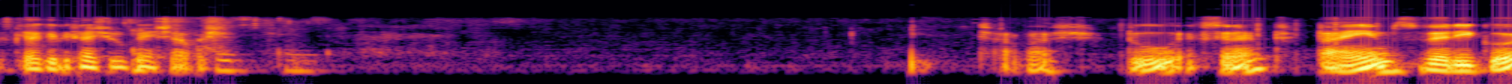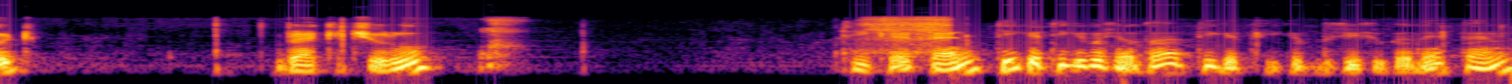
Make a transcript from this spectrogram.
इसके आगे लिखना शुरू करें शाबाश। शाबाश। Two excellent times very good bracket शुरू। ठीक है टेन ठीक है ठीक है क्वेश्चन होता ठीक है ठीक है दूसरी शुरू कर दें टेन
